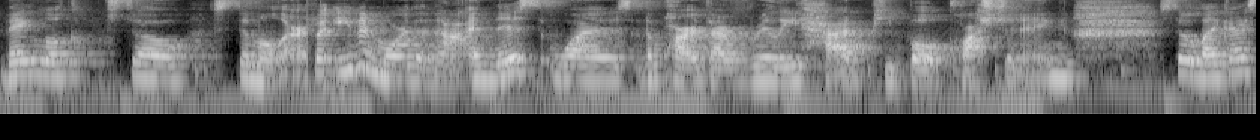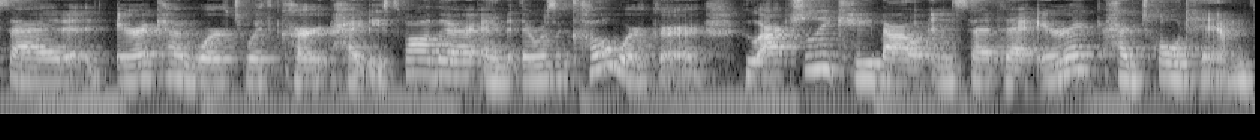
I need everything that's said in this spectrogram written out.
they look so similar. But even more than that, and this was the part that really had people questioning. So, like I said, Eric had worked with Kurt, Heidi's father, and there was a coworker who actually came out and said that Eric had told him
